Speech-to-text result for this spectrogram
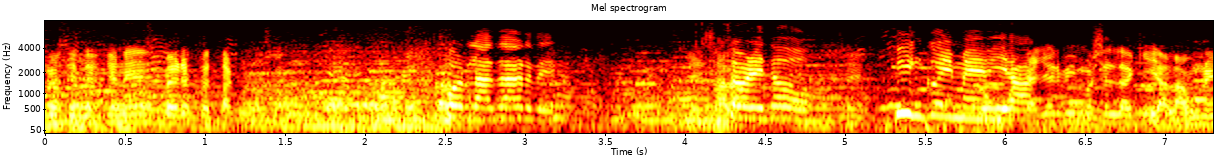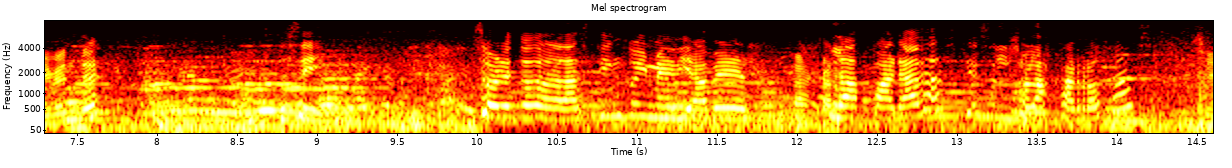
nuestra intención es ver espectáculos, ¿eh? Por la tarde. Sobre todo, Sí. cinco y Porque media. ayer vimos el de aquí a la 1 y 20. Sí, sobre todo a las cinco y media ver Las carrozas. las paradas, que son las carrozas, Sí,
